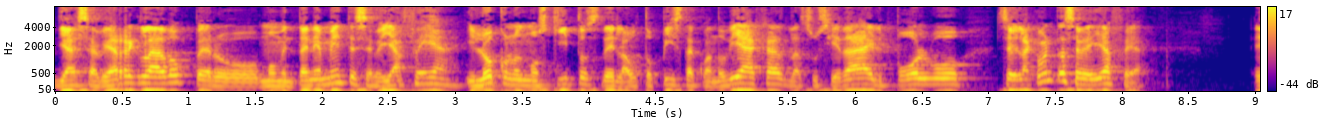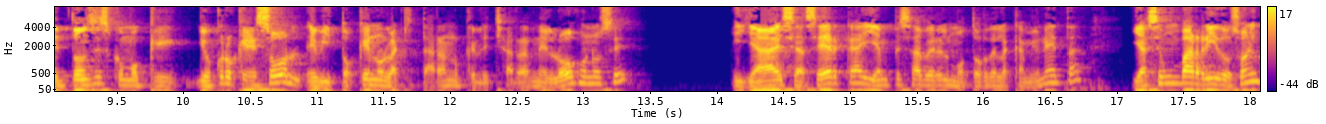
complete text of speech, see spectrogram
ya se había arreglado, pero momentáneamente se veía fea. Y luego con los mosquitos de la autopista cuando viajas, la suciedad, el polvo, se, la camioneta se veía fea. Entonces, como que yo creo que eso evitó que no la quitaran o que le echaran el ojo, no sé. Y ya se acerca y ya empieza a ver el motor de la camioneta y hace un barrido. Son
